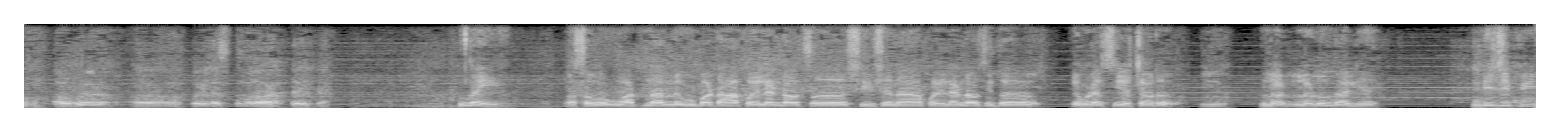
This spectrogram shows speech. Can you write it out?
अवघड होईल असं मला वाटतंय का? नाही. असं वाटणार नाही. उबाटा हा पहिल्यांदाच शिवसेना हा पहिल्यांदाच इथं एवढ्याच याच्यावर लढून राहिली आहे. बी जे पी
